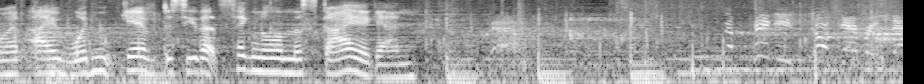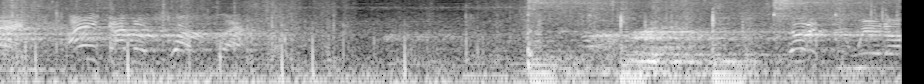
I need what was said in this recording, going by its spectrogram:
What I wouldn't give to see that signal in the sky again. The piggies took everything! I ain't got no trust left! Shut it, you weirdo!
